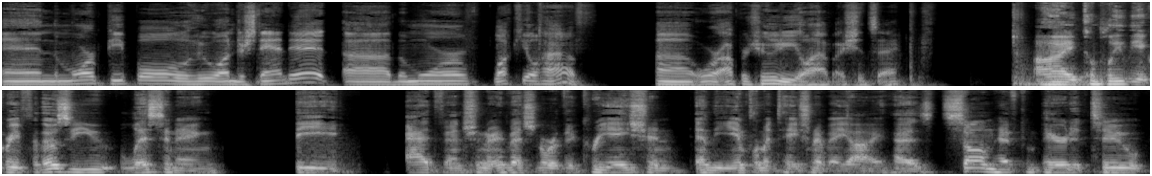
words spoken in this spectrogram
And the more people who understand it, uh, the more luck you'll have, uh, or opportunity you'll have, I should say. I completely agree. For those of you listening, the advention or invention or the creation and the implementation of AI has some have compared it to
